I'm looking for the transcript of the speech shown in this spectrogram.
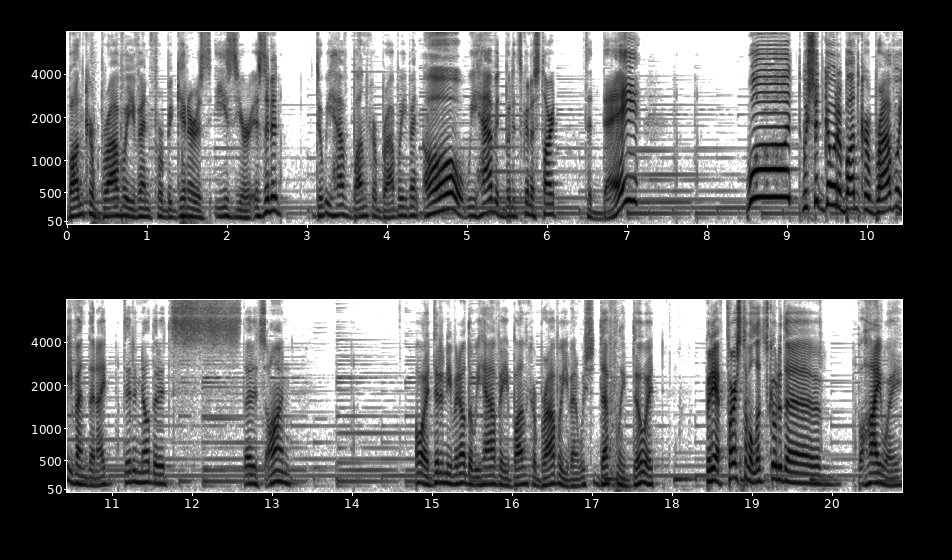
Bunker Bravo event for beginners easier. Isn't it do we have Bunker Bravo event? Oh, we have it, but it's gonna start today? What? We should go to Bunker Bravo event then. I didn't know that it's that it's on. Oh, I didn't even know that we have a Bunker Bravo event. We should definitely do it. But yeah, first of all, let's go to the highway.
